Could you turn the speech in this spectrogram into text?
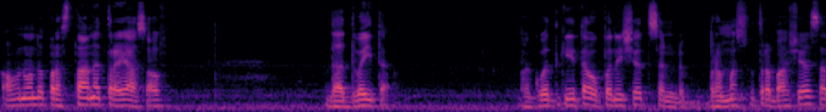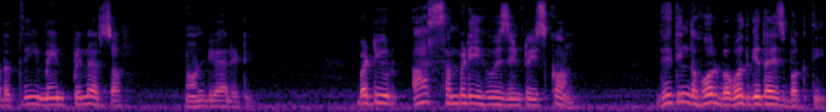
one of the prasthana trayas of the Advaita. Bhagavad Gita, Upanishads, and Brahmasutra Bhashyas are the three main pillars of non duality. But you ask somebody who is into ISKCON, they think the whole Bhagavad Gita is bhakti.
